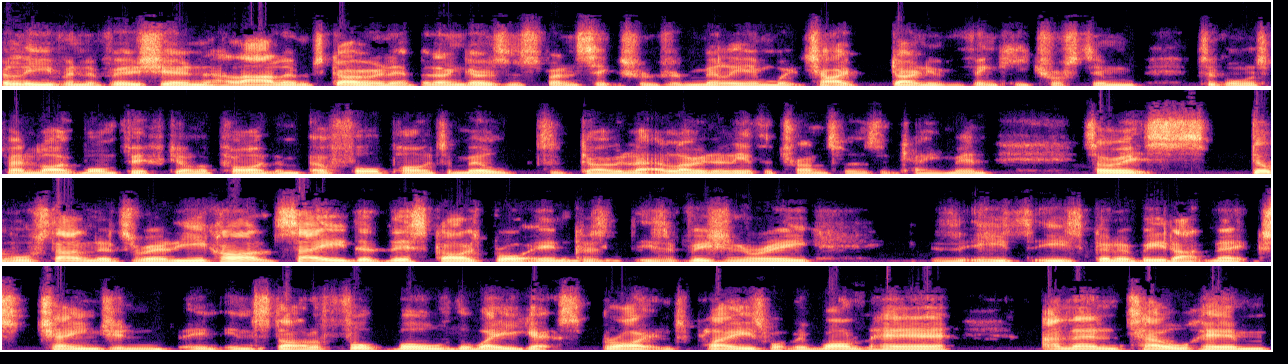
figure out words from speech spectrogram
believe in the vision, allow them to go in it, but then goes and spends six hundred million, which I don't even think he trusts him to go and spend like one fifty on a pint, a four pint of milk to go, let alone any of the transfers that came in. So it's double standards, really. You can't say that this guy's brought in because he's a visionary. He's he's going to be that next change in, in, in style of football, the way he gets Brighton to play is what they want here, and then tell him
